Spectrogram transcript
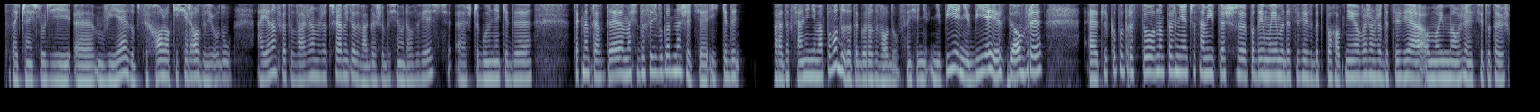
tutaj część ludzi e, mówi, Jezu, psycholog i się rozwiódł. A ja na przykład uważam, że trzeba mieć odwagę, żeby się rozwieść, e, szczególnie kiedy tak naprawdę ma się dosyć wygodne życie i kiedy paradoksalnie nie ma powodu do tego rozwodu. W sensie nie, nie pije, nie bije, jest dobry, tylko po prostu, no pewnie czasami też podejmujemy decyzje zbyt pochopnie. Ja uważam, że decyzja o moim małżeństwie, tutaj już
